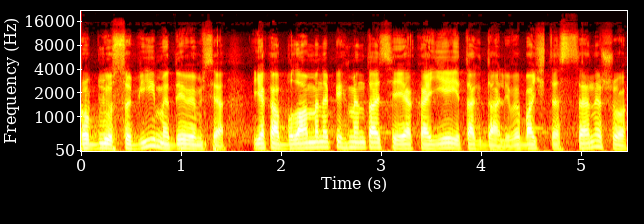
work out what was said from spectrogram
роблю собі. Ми дивимося, яка була в мене пігментація, яка є, і так далі. Ви бачите сцени, що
